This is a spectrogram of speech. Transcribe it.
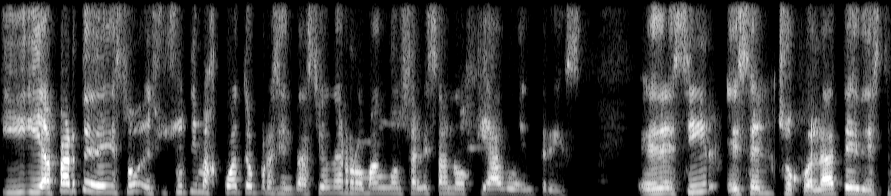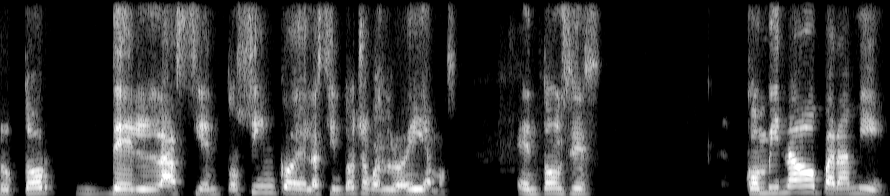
y, aparte de eso, en sus últimas cuatro presentaciones, Román González ha noqueado en tres. Es decir, es el chocolate destructor de las 105, de las 108 cuando lo veíamos. Entonces, combinado para mí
